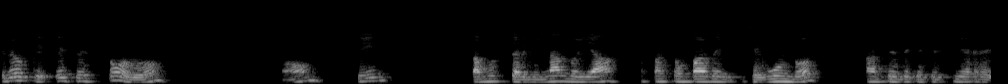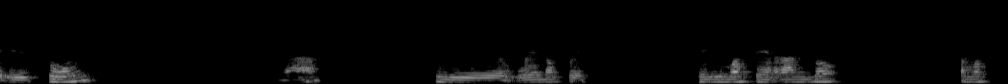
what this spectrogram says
creo que eso es todo. Sí, estamos terminando ya. Falta un par de segundos antes de que se cierre el Zoom. ¿Ya? Y bueno, pues seguimos cerrando. Estamos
